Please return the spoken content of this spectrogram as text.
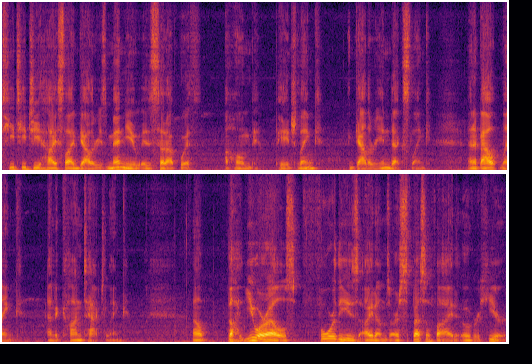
TTG Highslide Gallery's menu is set up with a home page link, a gallery index link, an about link, and a contact link. Now, the URLs for these items are specified over here.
